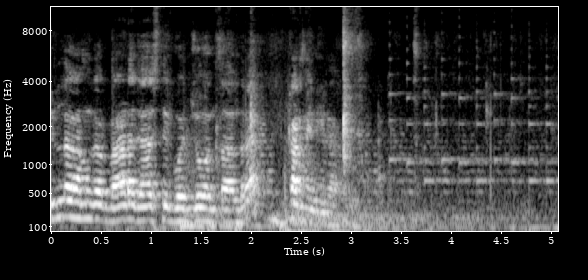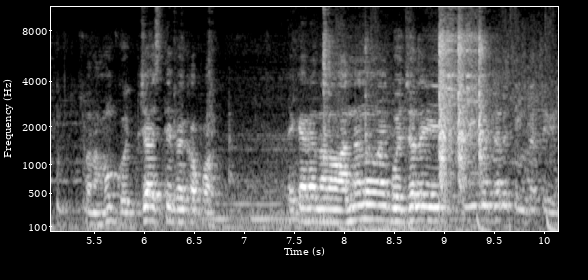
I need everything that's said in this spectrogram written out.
ಇಲ್ಲ ನಮ್ಗೆ ಬೇಡ ಜಾಸ್ತಿ ಗೊಜ್ಜು ಅಂತ ಅಂದರೆ ಕಡಿಮೆ ನೀರು ಹಾಕಿ ಸೊ ನಮಗೆ ಗೊಜ್ಜು ಜಾಸ್ತಿ ಬೇಕಪ್ಪ. ಯಾಕಂದ್ರೆ ನಾವು ಅನ್ನನೂ ಗೊಜ್ಜಲ್ಲಿ ಈ ಗೊಜ್ಜಲ್ಲಿ ತಿನ್ಕೋತೀವಿ.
